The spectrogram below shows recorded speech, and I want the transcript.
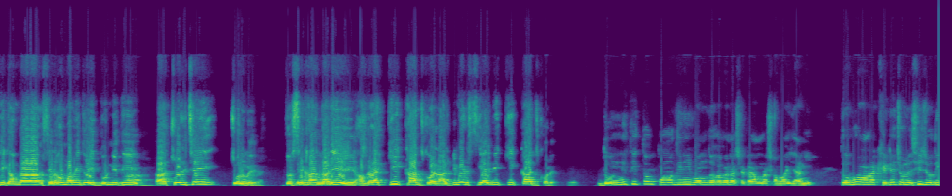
ঠিক আমরা সেরকম ভাবেই তো এই দুর্নীতি হ্যাঁ। চলছেই চলবে। চলবে। তো সেখানে দাঁড়িয়ে আপনারা কি কাজ করেন? আলটিমেট সিআইবি কি কাজ করে? দুর্নীতি তো কোনোদিনই বন্ধ হবে না সেটা আমরা সবাই জানি। তবুও আমরা খেটে চলেছি যদি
